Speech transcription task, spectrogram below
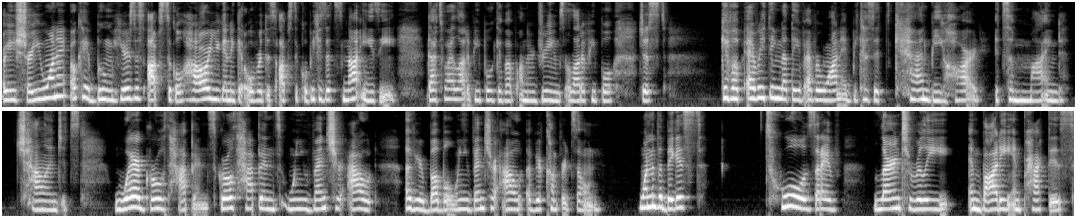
Are you sure you want it? Okay, boom, here's this obstacle. How are you going to get over this obstacle? Because it's not easy. That's why a lot of people give up on their dreams. A lot of people just give up everything that they've ever wanted because it can be hard. It's a mind challenge. It's where growth happens. Growth happens when you venture out of your bubble, when you venture out of your comfort zone. One of the biggest tools that I've learned to really embody and practice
